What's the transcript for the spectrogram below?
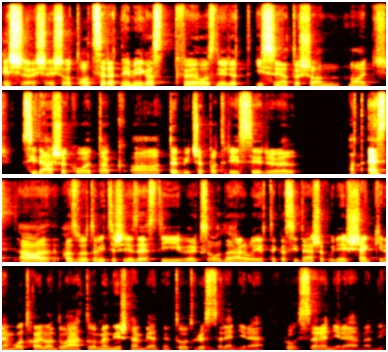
És, és, és ott, ott szeretném még azt felhozni, hogy ott iszonyatosan nagy szidások voltak a többi csapat részéről. Hát ez, a, az volt a vicces, hogy az SD Works oldaláról jöttek a szidások, ugyanis senki nem volt hajlandó hátul menni, és nem véletlenül tudott rösszer ennyire, rösszer ennyire elmenni.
